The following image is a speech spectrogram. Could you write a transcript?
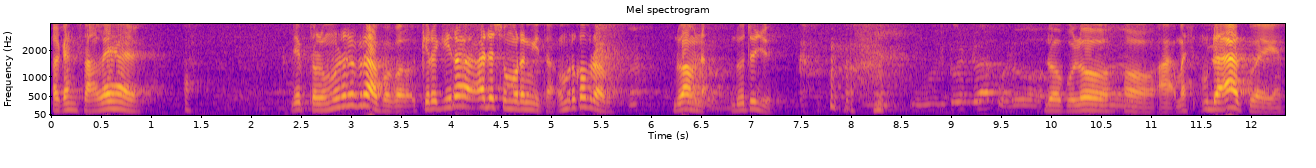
akan saleh ya dia tolong umur berapa kok kira-kira ada seumuran kita umur kau berapa dua enggak dua tujuh 20. dua puluh oh ah, masih udah aku ya kan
